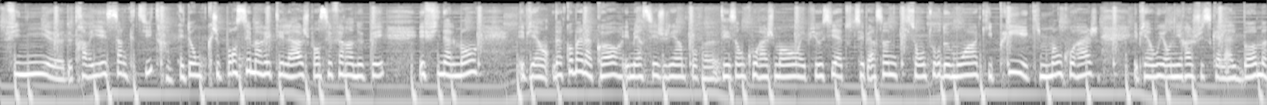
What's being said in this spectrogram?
fini euh, de travailler cinq titres. Et donc je pensais m'arrêter là, je pensais faire un EP. Et finalement, eh bien, d'un commun accord, et merci Julien pour euh, tes encouragements, et puis aussi à toutes ces personnes qui sont autour de moi, qui prient et qui m'encouragent, eh bien oui, on ira jusqu'à l'album.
